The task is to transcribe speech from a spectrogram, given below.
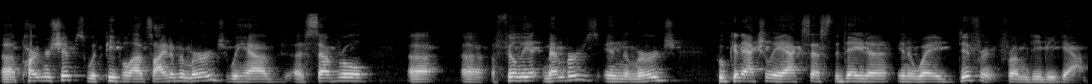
uh, partnerships with people outside of Emerge. We have uh, several uh, uh, affiliate members in Emerge who can actually access the data in a way different from dbGaP.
